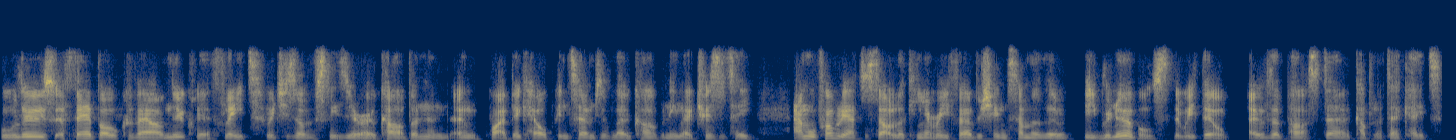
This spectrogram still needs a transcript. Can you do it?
We'll lose a fair bulk of our nuclear fleet, which is obviously zero carbon and, and quite a big help in terms of low carbon electricity. And we'll probably have to start looking at refurbishing some of the, the renewables that we've built over the past uh, couple of decades.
